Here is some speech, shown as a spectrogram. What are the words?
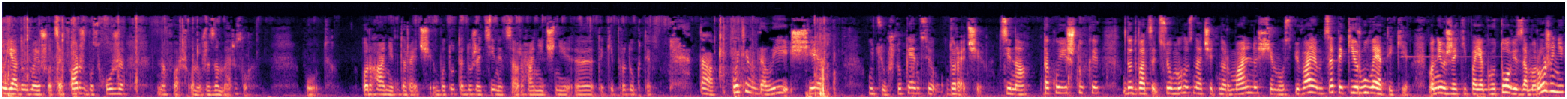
Ну, я думаю, що це фарш, бо схоже на фарш. Воно вже замерзло. От. Органік, до речі, бо тут дуже ціниться органічні е, такі продукти. Так, потім дали ще у цю штукенцію. До речі, ціна такої штуки до 27-го, значить, нормально, ще ми успіваємо. Це такі рулетики. Вони вже, типа, як готові, заморожені.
